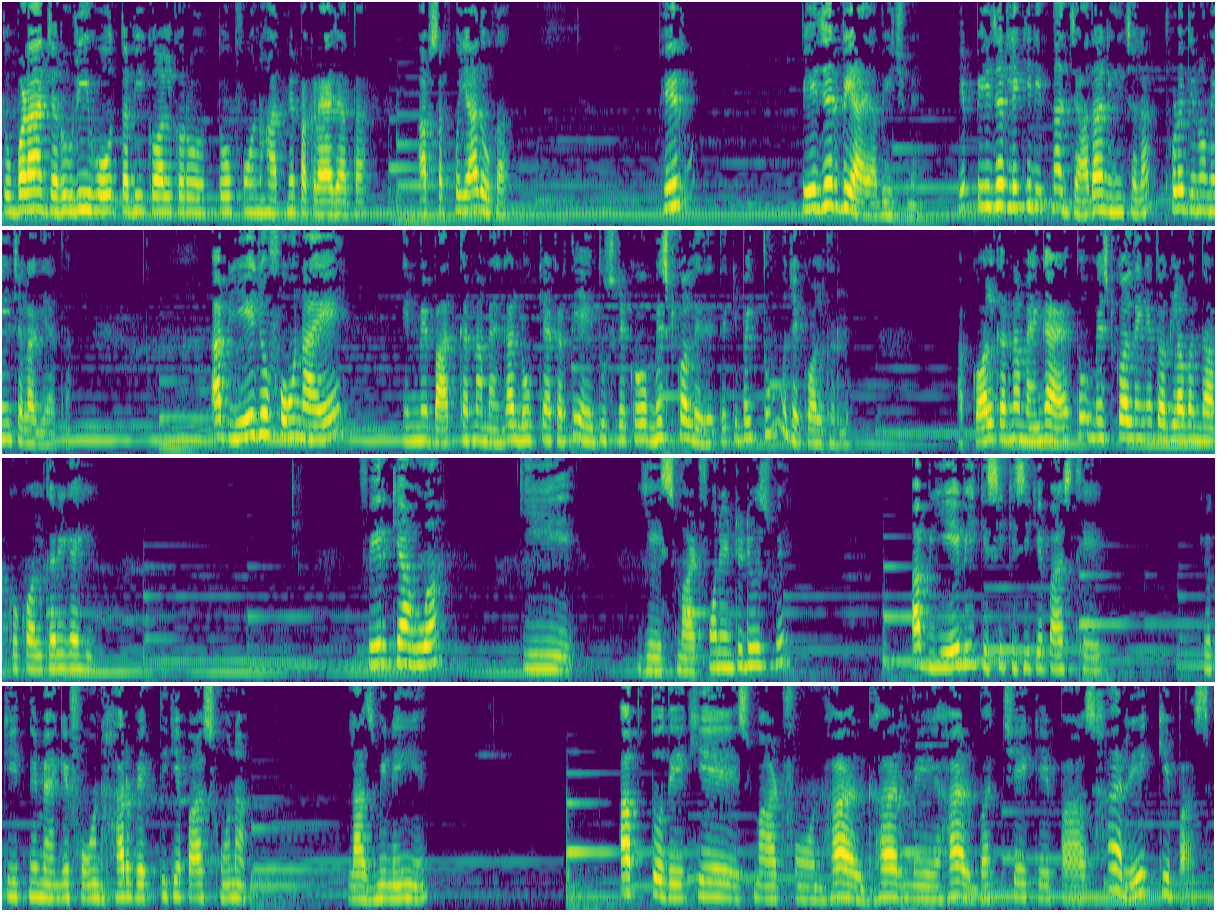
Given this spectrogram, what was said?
तो बड़ा ज़रूरी हो तभी कॉल करो तो फ़ोन हाथ में पकड़ाया जाता। आप सबको याद होगा। फिर पेजर भी आया बीच में। ये पेजर लेकिन इतना ज़्यादा नहीं चला, थोड़े दिनों में ही चला गया था। अब ये जो फ़ोन आए, इनमें बात करना महँगा। लोग क्या करते, एक दूसरे को मिस्ड कॉल दे देते कि भाई तुम मुझे कॉल कर लो। अब कॉल करना महँगा है तो मिस्ड कॉल देंगे तो अगला बंदा आपको कॉल करेगा ही। फिर क्या हुआ कि ये स्मार्टफ़ोन इंट्रोड्यूस हुए। अब ये भी किसी किसी के पास थे, क्योंकि इतने महँगे फ़ोन हर व्यक्ति के पास होना लाजमी नहीं है। अब तो देखिए स्मार्टफ़ोन हर घर में, हर बच्चे के पास, हर एक के पास।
